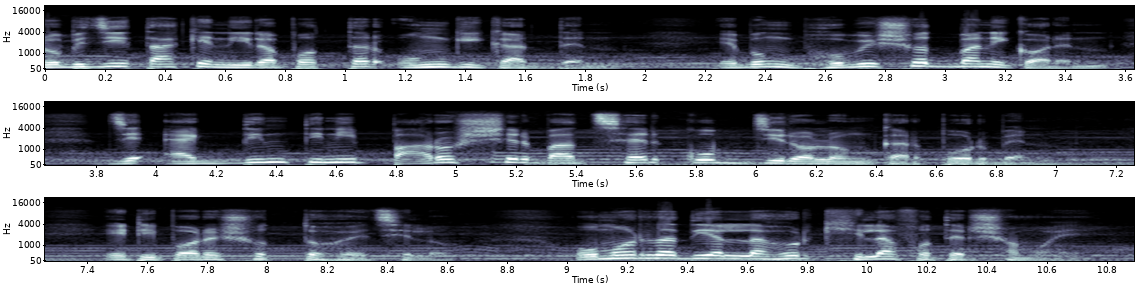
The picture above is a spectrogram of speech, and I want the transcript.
নবীজি তাকে নিরাপত্তার অঙ্গীকার দেন এবং ভবিষ্যৎবাণী করেন যে একদিন তিনি পারস্যের বাদশাহের কবজির অলঙ্কার পরবেন। এটি পরে সত্য হয়েছিল। ওমর রাদিয়াল্লাহর খিলাফতের সময়ে।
